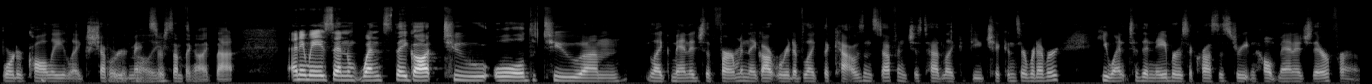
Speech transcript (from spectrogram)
border collie like shepherd Border mix or something like that. Anyways and once they got too old to um like manage the farm and they got rid of like the cows and stuff and just had like a few chickens or whatever he went to the neighbors across the street and helped manage their farm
